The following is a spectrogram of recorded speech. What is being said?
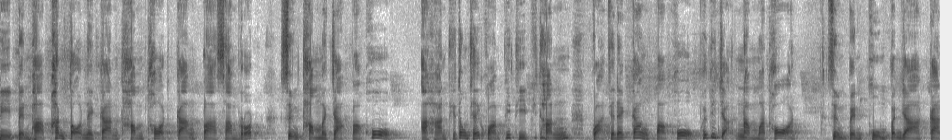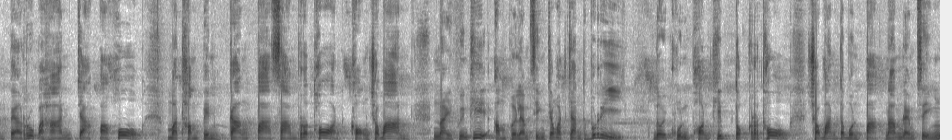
นี่เป็นภาพขั้นตอนในการทำทอดก้างปลาสามรสซึ่งทำมาจากปลาโคก อาหารที่ต้องใช้ความพิถีพิถัน กว่าจะได้ก้างปลาโคกเพื่อที่จะนำมาทอด ซึ่งเป็นภูมิปัญญาการแปรรูปอาหารจากปลาโคก มาทำเป็นก้างปลาสามรสทอดของชาวบ้าน ในพื้นที่อำเภอแหลมสิงห์จังหวัดจันทบุรีโดยคุณพรทิพย์ตกกระโทก ชาวบ้านตำบลปากน้ำแหลมสิงห์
